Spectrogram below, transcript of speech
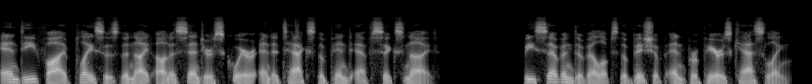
nd5 places the knight on a center square and attacks the pinned f6 knight b7 develops the bishop and prepares castling.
